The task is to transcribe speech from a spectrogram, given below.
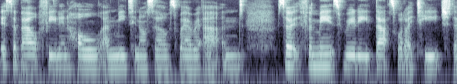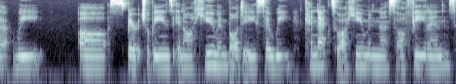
It's about feeling whole and meeting ourselves where we're at. And so for me, it's really that's what I teach that we are spiritual beings in our human body. So we connect to our humanness, our feelings.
